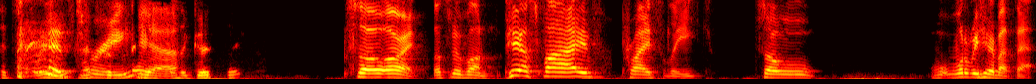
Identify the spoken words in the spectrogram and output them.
It's free. It's That's free. thing. Yeah. It's a good thing. So, all right, let's move on. PS5 price leak. So, what do we hear about that?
